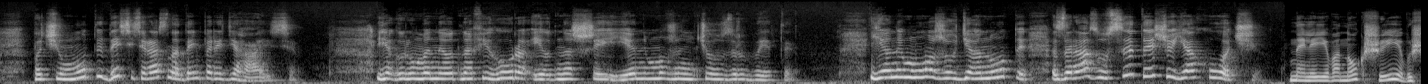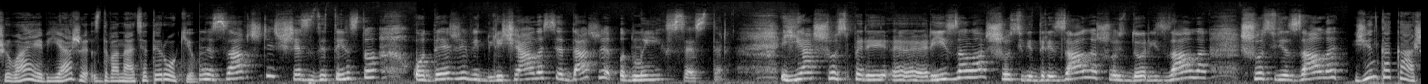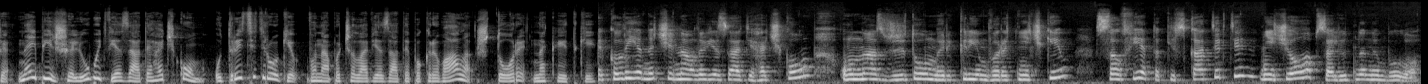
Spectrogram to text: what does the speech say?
чому ти 10 разів на день передягаєшся? Я говорю, у мене одна фігура і одна шия, я не можу нічого зробити. Я не можу вдягнути зразу все те, що я хочу. Неля Єванок шиє, вишиває, в'яже з 12 років. Не завжди ще з дитинства одежа відлічалася навіть від моїх сестер. Я щось перерізала, щось відрізала, щось дорізала, щось в'язала. Жінка каже, найбільше любить в'язати гачком. У 30 років вона почала в'язати покривала, штори, накидки. Коли я починала в'язати гачком, у нас в Житомирі, крім воротничків, салфеток і скатерті, нічого абсолютно не було.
